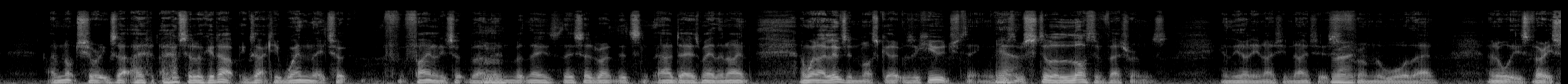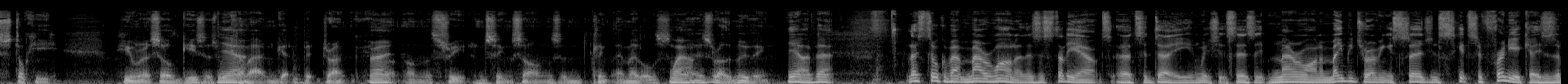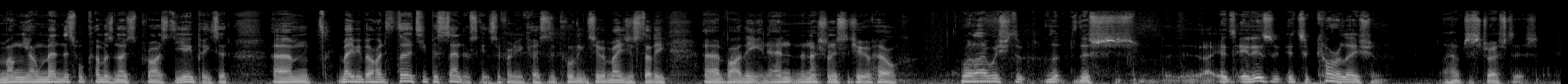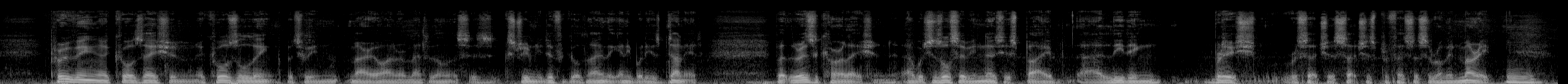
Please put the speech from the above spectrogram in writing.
I'm not sure exactly. I, I have to look it up exactly when they took f- finally took Berlin. Hmm. But they they said right, it's our day is May the 9th. And when I lived in Moscow, it was a huge thing because Yeah. there was still a lot of veterans in the early 1990s Right. from the war then, and all these very stocky. Humorous old geezers would Yeah. come out and get a bit drunk Right. on, on the street and sing songs and clink their medals. Wow. Uh, it's rather moving. Yeah, I bet. Let's talk about marijuana. There's a study out uh, today in which it says that marijuana may be driving a surge in schizophrenia cases among young men. This will come as no surprise to you, Peter. Um, maybe behind 30% of schizophrenia cases, according to a major study uh, by the, N- the National Institute of Health. Well, I wish that, that this uh, it, it is it's a correlation. I have to stress this. Proving a causation, a causal link between marijuana and mental illness is extremely difficult, and I don't think anybody has done it. But there is a correlation, uh, which has also been noticed by uh, leading British researchers such as Professor Sir Robin Murray,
